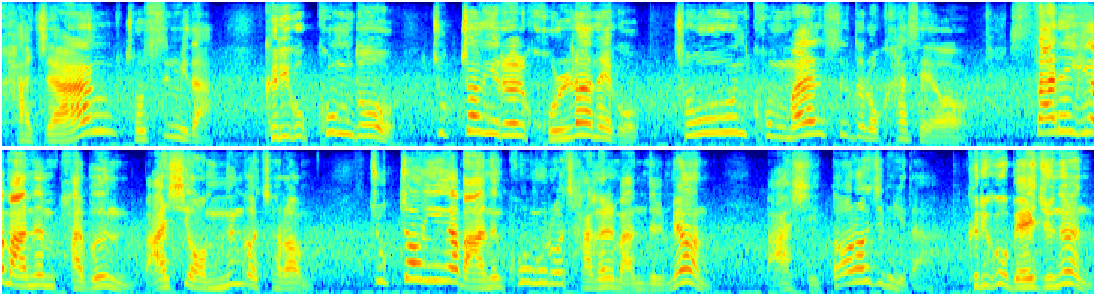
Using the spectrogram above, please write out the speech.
가장 좋습니다. 그리고 콩도 쭉정이를 골라내고 좋은 콩만 쓰도록 하세요. 쌀이가 많은 밥은 맛이 없는 것처럼 쭉정이가 많은 콩으로 장을 만들면 맛이 떨어집니다. 그리고 매주는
